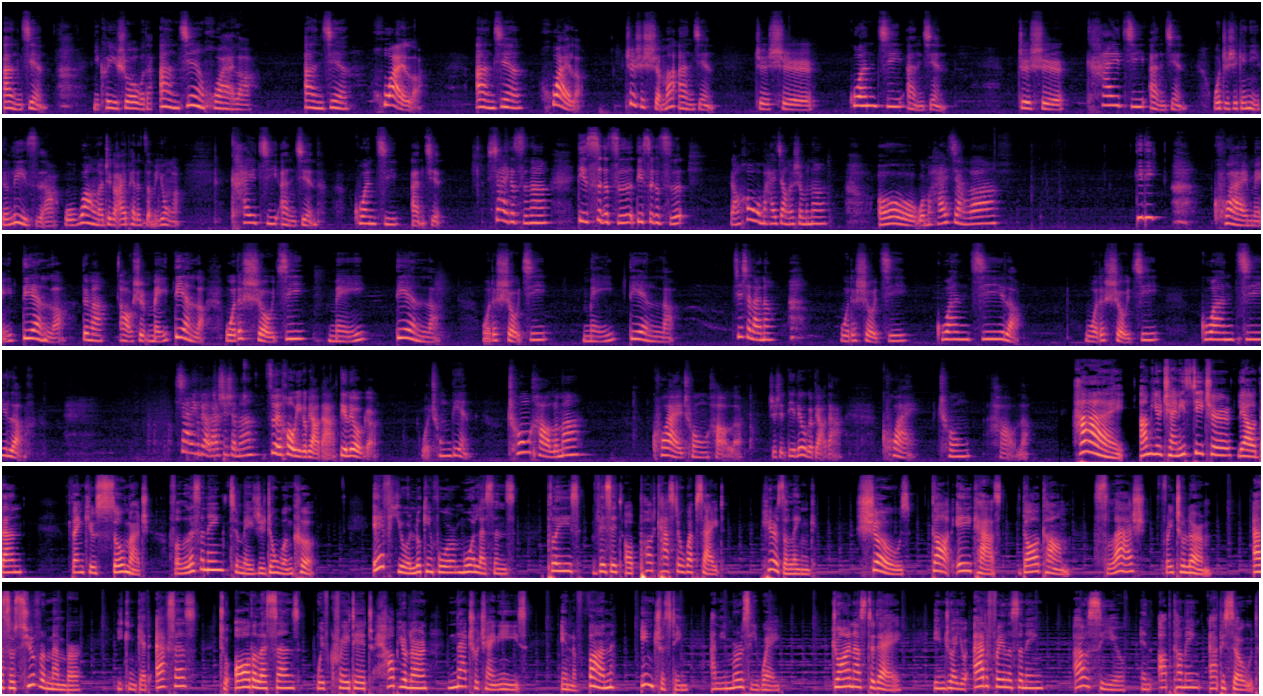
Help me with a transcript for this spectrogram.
按键，你可以说我的按键坏了。按键坏了，按键坏了，这是什么按键？这是关机按键，这是开机按键。我只是给你一个例子啊，我忘了这个 iPad 怎么用了。开机按键，关机按键。下一个词呢？第四个词，第四个词。然后我们还讲了什么呢？哦，我们还讲了。滴滴，快没电了，对吗？哦，是没电了，我的手机没电了，我的手机没电了。接下来呢？我的手机关机了，我的手机关机了。下一个表达是什么？最后一个表达，第六个，我充电，充好了吗？快充好了，这是第六个表达。快充好了。Hi, I'm your Chinese teacher Liao Dan. Thank you so much for listening to 每日中文课. If you're looking for more lessons, please visit our podcaster website. Here's a link shows.acast.com slash free to learn. As a super member, you can get access to all the lessons we've created to help you learn natural Chinese in a fun, interesting, and immersive way. Join us today Enjoy your ad free listening. I'll see you in upcoming episode.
